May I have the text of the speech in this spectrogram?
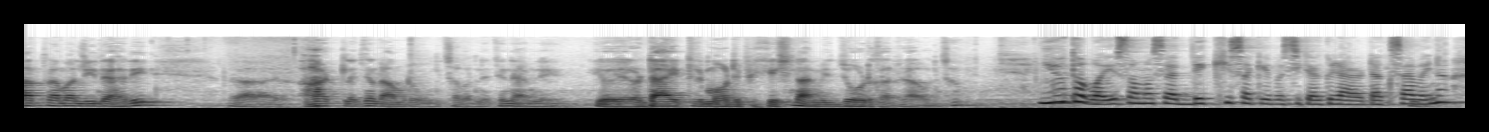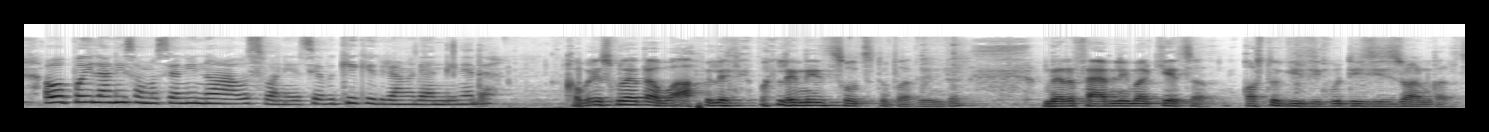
मात्रामा लिँदाखेरि हार्टलाई चाहिँ राम्रो हुन्छ भन्ने चाहिँ हामीले यो डायट्री मोडिफिकेसन हामी जोड गरेर हुन्छौँ। यो त भयो समस्या देखिसकेपछिका कुराहरू डाक्टर साहब होइन? अब पहिला नै समस्या नै नआओस् भनेर चाहिँ अब के के कुरामा ध्यान दिने त? अब यसको लागि त अब आफूले पहिला नै सोच्नु पर्यो नि त। मेरो फ्यामिलीमा के छ? कस्तो किसिमको डिजिज रन गर्छ?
